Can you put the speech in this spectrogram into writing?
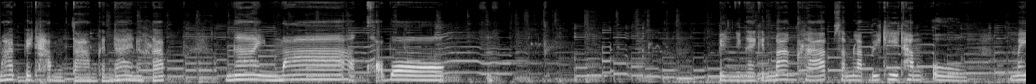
มารถไปทำตามกันได้นะครับ ง่ายมาก อบอก เป็นยังไงกันบ้างครับสำหรับวิธีทำโอ่งไม่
